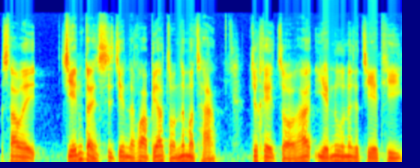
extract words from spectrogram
稍微简短时间的话，不要走那么长，就可以走它沿路那个阶梯。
